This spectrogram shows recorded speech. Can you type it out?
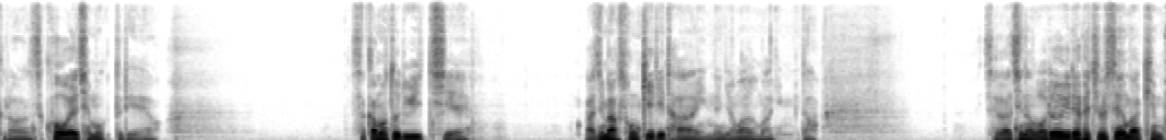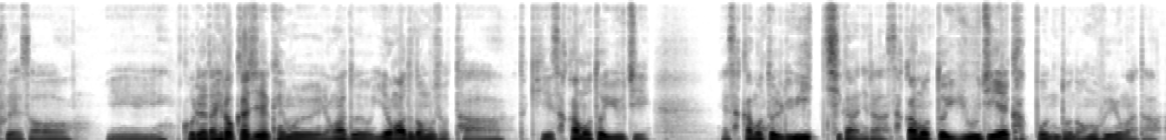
그런 스코어의 제목들이에요. 사카모토 류이치의 마지막 손길이 닿아 있는 영화 음악입니다. 제가 지난 월요일에 배출세 음악 캠프에서 이 고레다 히로카지의 괴물 영화도 이 영화도 너무 좋다. 특히 사카모토 유지 예, 사카모토 류이치가 아니라 사카모토 유지의 각본도 너무 훌륭하다.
